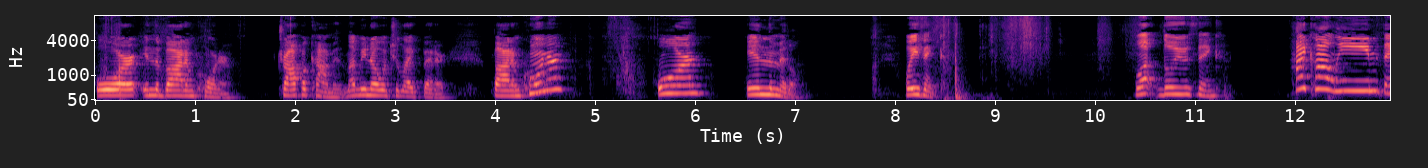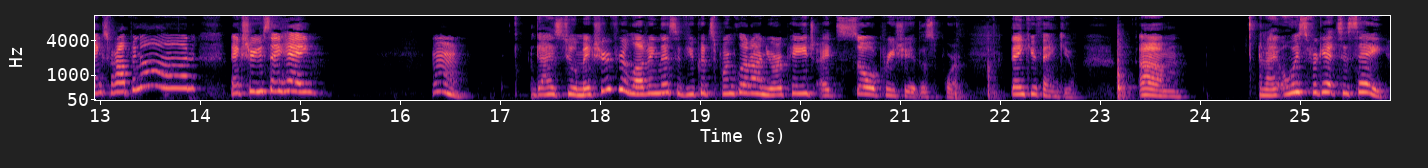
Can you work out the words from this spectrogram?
or in the bottom corner. Drop a comment. Let me know what you like better. Bottom corner or in the middle. What do you think? What do you think? Hi, Colleen. Thanks for hopping on. Make sure you say hey. Mm. Guys, too, make sure if you're loving this, if you could sprinkle it on your page, I'd so appreciate the support. Thank you, thank you. Um, and I always forget to say,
